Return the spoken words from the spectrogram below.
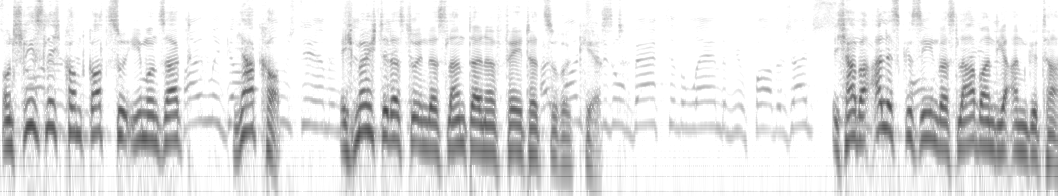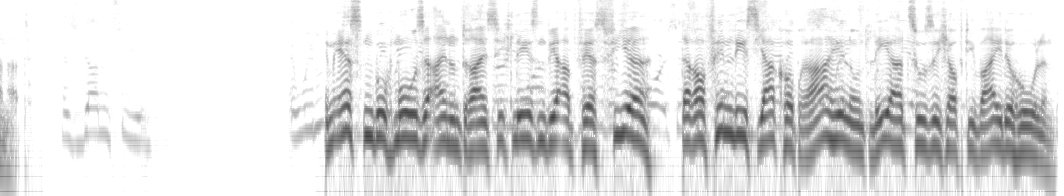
und schließlich kommt Gott zu ihm und sagt, Jakob, ich möchte, dass du in das Land deiner Väter zurückkehrst. Ich habe alles gesehen, was Laban dir angetan hat. Im ersten Buch Mose 31 lesen wir ab Vers 4, daraufhin ließ Jakob Rahel und Lea zu sich auf die Weide holen.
